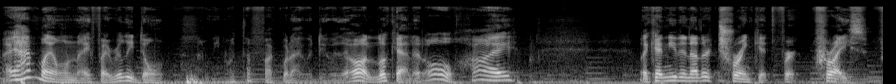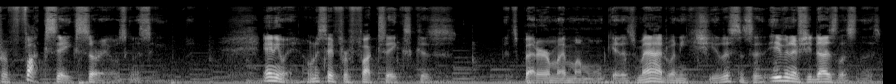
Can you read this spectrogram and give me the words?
I have my own knife. I really don't. I mean, what the fuck would I would do with it? Oh, look at it. Oh, hi. Like I need another trinket for Christ, for fuck's sake. Sorry, I was to say. Anyway, I want to say for fuck's sakes because better. My mom won't get as mad when he, she listens to it, even if she does listen to this.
